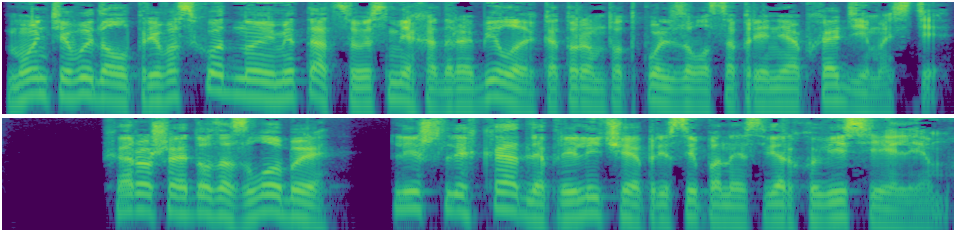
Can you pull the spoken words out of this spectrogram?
Монти выдал превосходную имитацию смеха дробилы, которым тот пользовался при необходимости. Хорошая доза злобы, лишь слегка для приличия присыпанной сверху весельем.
